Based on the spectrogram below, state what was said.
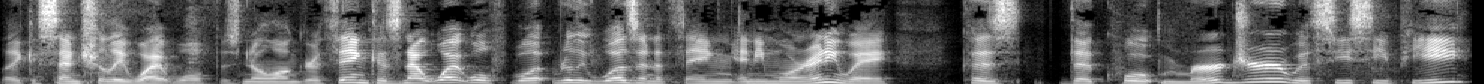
like essentially white wolf is no longer a thing because now white wolf really wasn't a thing anymore anyway because the quote merger with ccp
